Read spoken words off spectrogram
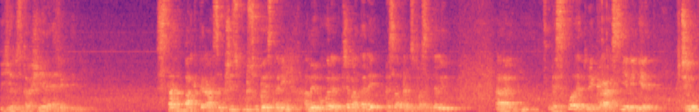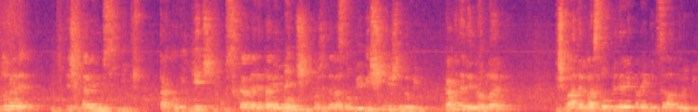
Je to strašně neefektivní. Stavba, která se přizpůsobuje starým, a mimochodem třeba tady ve svatém spasiteli um, ve spoletu je krásně vidět, k čemu to vede. Vidíte, že tady musí být takový větší kus kamene, tady menší, protože ten je vyšší než ten druhý. Kam tedy problémy? Když máte dva sloupy, které vypadají docela podobně,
